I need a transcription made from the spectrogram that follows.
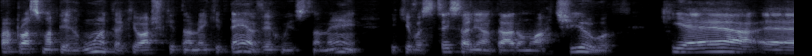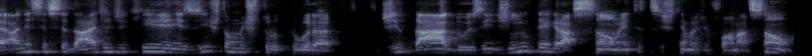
a próxima pergunta, que eu acho que também que tem a ver com isso também e que vocês salientaram no artigo, que é, é a necessidade de que exista uma estrutura de dados e de integração entre sistemas de informação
